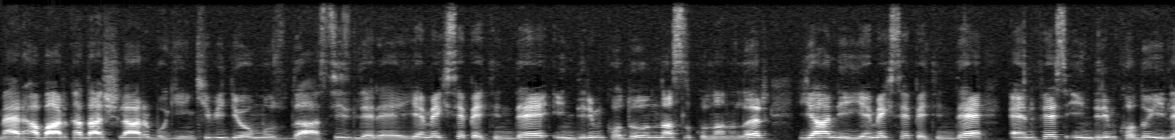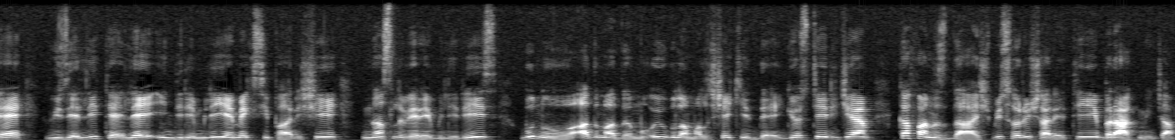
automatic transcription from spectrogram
Merhaba arkadaşlar. Bugünkü videomuzda sizlere Yemek Sepeti'nde indirim kodu nasıl kullanılır? Yani Yemek Sepeti'nde enfes indirim kodu ile 150 TL indirimli yemek siparişi nasıl verebiliriz? Bunu adım adım uygulamalı şekilde göstereceğim. Kafanızda hiçbir soru işareti bırakmayacağım.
